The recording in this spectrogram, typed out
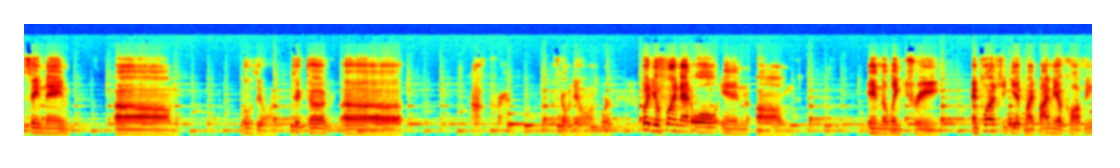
same name. Um what was the other one? TikTok, uh oh crap. I forgot what the other ones were. But you'll find that all in um in the link tree. And plus you get my buy me a coffee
